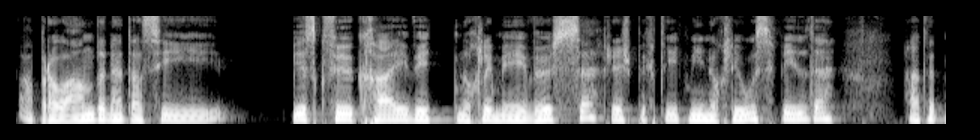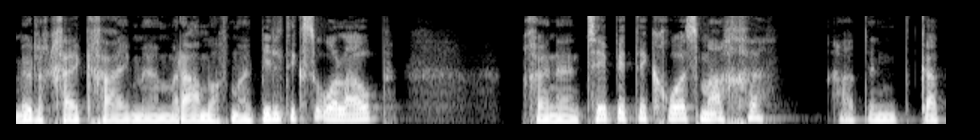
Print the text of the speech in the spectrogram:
aber auch anderen, dass ich das Gefühl hatte, ich will noch ein bisschen mehr wissen, respektive mich noch ein bisschen ausbilden. Ich hatte die Möglichkeit, im Rahmen von meinem Bildungsurlaub einen CBT-Kurs machen habe dann gerade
